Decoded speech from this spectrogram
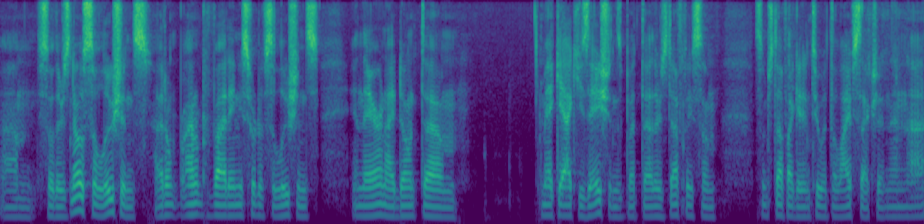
Um, so there's no solutions. I don't i don't provide any sort of solutions in there and i don't um, make accusations but uh, there's definitely some some stuff i get into with the life section and uh,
